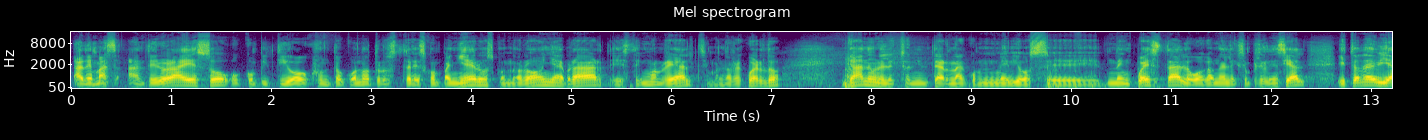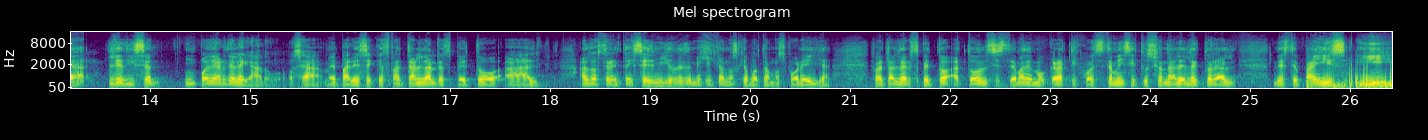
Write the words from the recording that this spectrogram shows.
además, anterior a eso, compitió junto con otros tres compañeros, con Noroña, Ebrard este, y Monreal, si mal no recuerdo, gana una elección interna con medios, eh, una encuesta, luego gana una elección presidencial y todavía le dicen un poder delegado. O sea, me parece que es faltarle al respeto al a los 36 millones de mexicanos que votamos por ella, faltarle respeto a todo el sistema democrático, al sistema institucional electoral de este país y,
